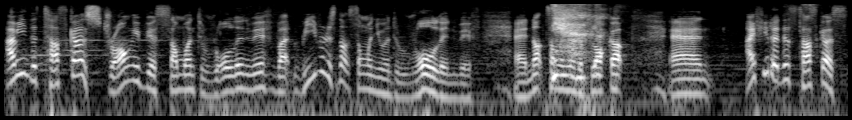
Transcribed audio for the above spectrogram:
I mean, the Tuskar is strong if you're someone to roll in with, but Weaver is not someone you want to roll in with, and not someone you want to block up. And I feel that this Tuskar is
